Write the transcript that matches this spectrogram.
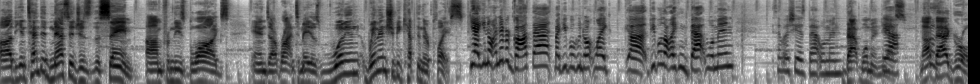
uh, the intended message is the same um, from these blogs and uh, Rotten Tomatoes. Women women should be kept in their place. Yeah, you know, I never got that by people who don't like uh, people not liking Batwoman. Is that what she is, Batwoman? Batwoman, Yeah. yes, not Just- Batgirl.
